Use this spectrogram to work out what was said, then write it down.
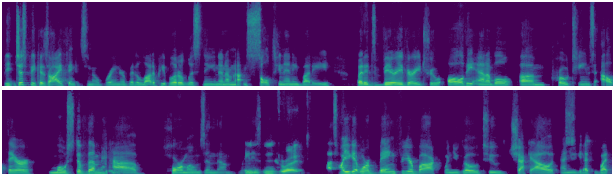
be, just because I think it's a no brainer, but a lot of people that are listening, and I'm not insulting anybody, but it's very, very true. All the animal um, proteins out there, most of them have hormones in them, ladies. Mm-hmm, right. That's why you get more bang for your buck when you go to check out and you get, but,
